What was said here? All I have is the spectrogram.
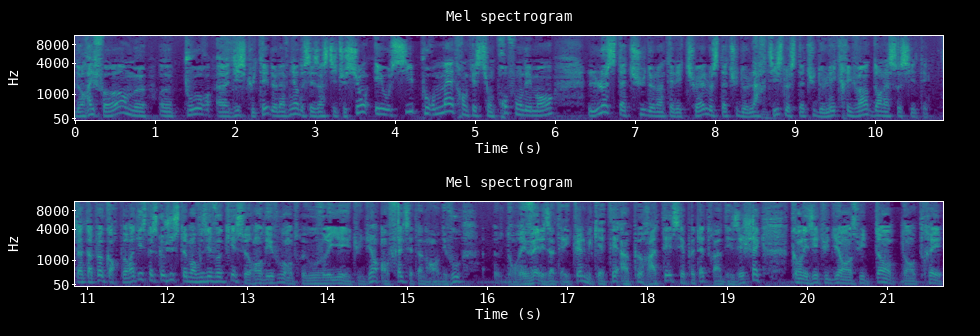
de réforme pour discuter de l'avenir de ces institutions et aussi pour mettre en question profondément le statut de intellectuel, le statut de l'artiste, le statut de l'écrivain dans la société. C'est un peu corporatiste parce que justement, vous évoquiez ce rendez-vous entre ouvriers et étudiants. En fait, c'est un rendez-vous euh, dont rêvaient les intellectuels, mais qui a été un peu raté. C'est peut-être un des échecs. Quand les étudiants ensuite tentent d'entrer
